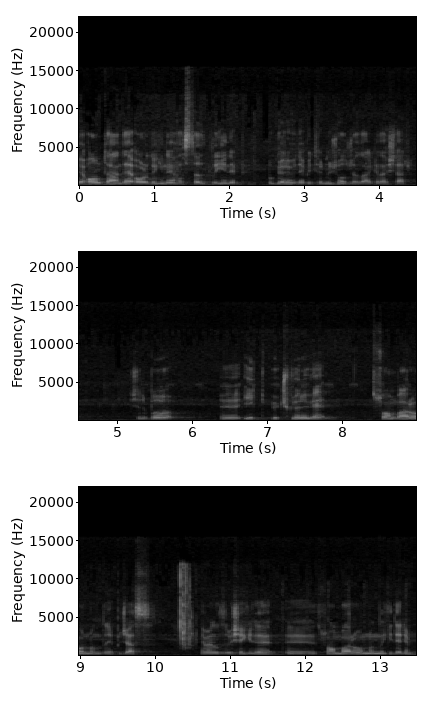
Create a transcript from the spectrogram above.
Ve 10 tane de orada yine hastalıklı yenip bu görevi de bitirmiş olacağız arkadaşlar. Şimdi bu e, ilk 3 görevi sonbahar ormanında yapacağız. Hemen hızlı bir şekilde e, sonbahar ormanına gidelim.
